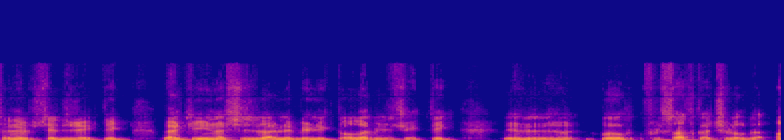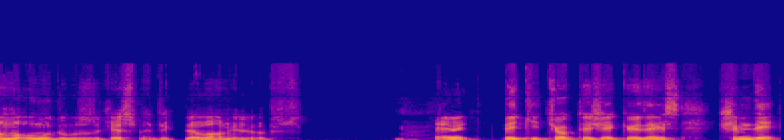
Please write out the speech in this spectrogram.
teneffüs edecektik. Belki yine sizlerle birlikte olabilecektik. E, bu fırsat kaçırıldı. Ama umudumuzu kesmedik. Devam ediyoruz. Evet. Peki çok teşekkür ederiz. Şimdi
